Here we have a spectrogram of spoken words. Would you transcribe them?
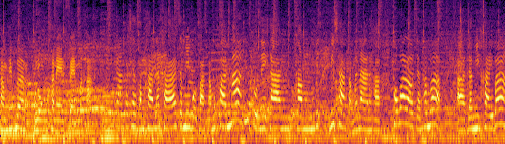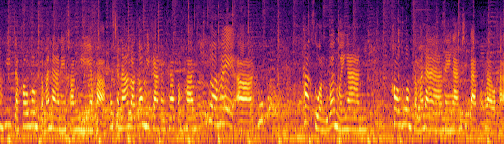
ทำให้เพื่อนลงคะแนนแฟ้มอะค่ะ การประชาสัมพันธ์นะคะ จะมีบทบาทสำคัญมากที่สุดในการทำวิวิชาสัมมนานะคะ เพราะว่าเราจะทำว่าอาจจะมีใครบ้างที่จะเข้าร่วมสัมมนาในครั้งนี้อะค่ะ เพราะฉะนั้นเราต้องมีการประชาสัมพันธ์เพื่อให้อ่าทุกภาคส่วนหรือว่าหน่วยงานเข้าร่วมสัมมนาในงานวิชาการของเราค่ะ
